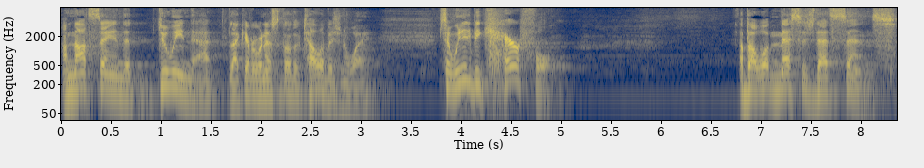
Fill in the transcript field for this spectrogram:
I'm not saying that doing that, like everyone has to throw their television away. So we need to be careful about what message that sends.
